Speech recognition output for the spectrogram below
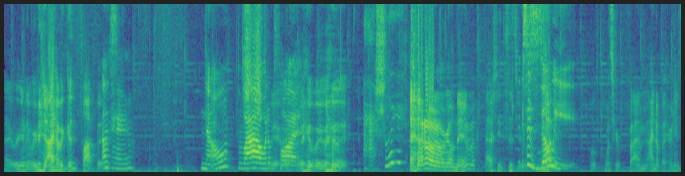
Alright, we're gonna we're gonna I have a good plot for this. okay. No. Wow, what a Wait, plot. Wait, wait, wait, wait, wait. Ashley? I don't know her real name. Ashley, this is your says mother. Zoe. Well, what's her? I'm, I know, but her name's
